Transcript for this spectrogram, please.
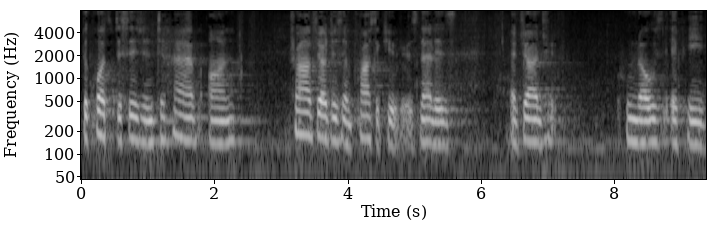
the court's decision to have on trial judges and prosecutors. That is, a judge who knows if he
